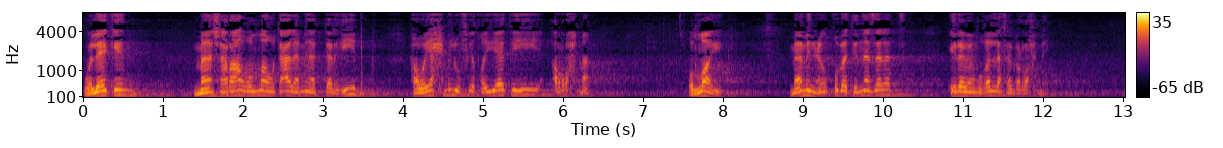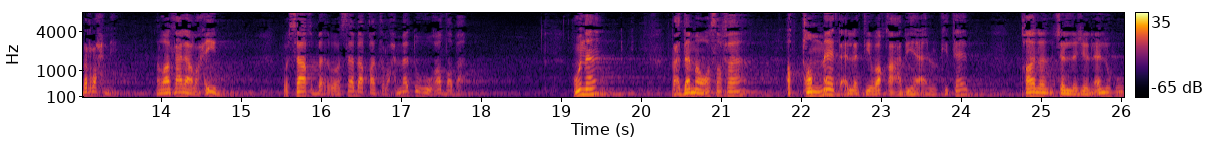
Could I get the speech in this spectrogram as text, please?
ولكن ما شرعه الله تعالى من الترهيب هو يحمل في طياته الرحمة. والله ما من عقوبة نزلت إلا مغلفة بالرحمة. بالرحمة. الله تعالى رحيم. وسبقت رحمته غضبا. هنا بعدما وصف الطمات التي وقع بها أهل الكتاب قال جل جلاله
